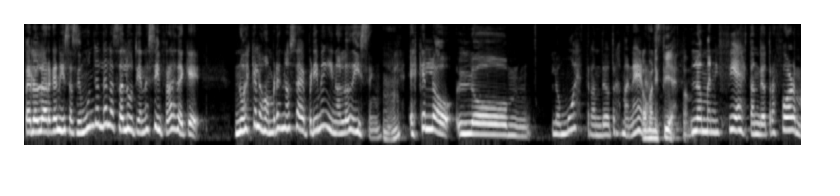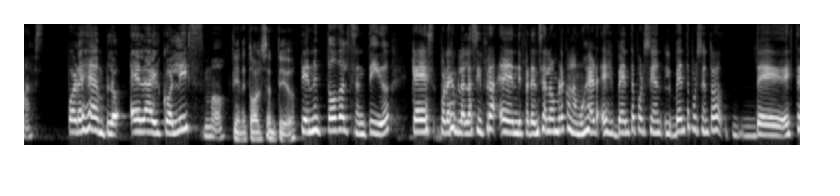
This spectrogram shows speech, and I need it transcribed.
pero la Organización Mundial de la Salud tiene cifras de que no es que los hombres no se deprimen y no lo dicen, es que lo, lo, lo muestran de otras maneras. Lo manifiestan. Lo manifiestan de otras formas. Por ejemplo, el alcoholismo Tiene todo el sentido. tiene todo el sentido, que es, por ejemplo, la cifra en diferencia al hombre con la mujer es 20%, 20% de, este,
